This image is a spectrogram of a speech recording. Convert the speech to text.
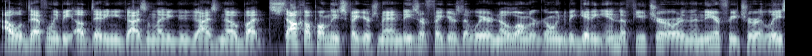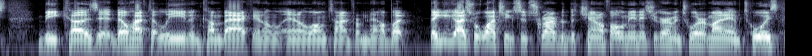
I will definitely be updating you guys and letting you guys know. But stock up on these figures, man. These are figures that we are no longer going to be getting in the future or in the near future, at least, because they'll have to leave and come back in a, in a long time from now. But Thank you guys for watching. Subscribe to the channel. Follow me on Instagram and Twitter at MyDamnToys.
